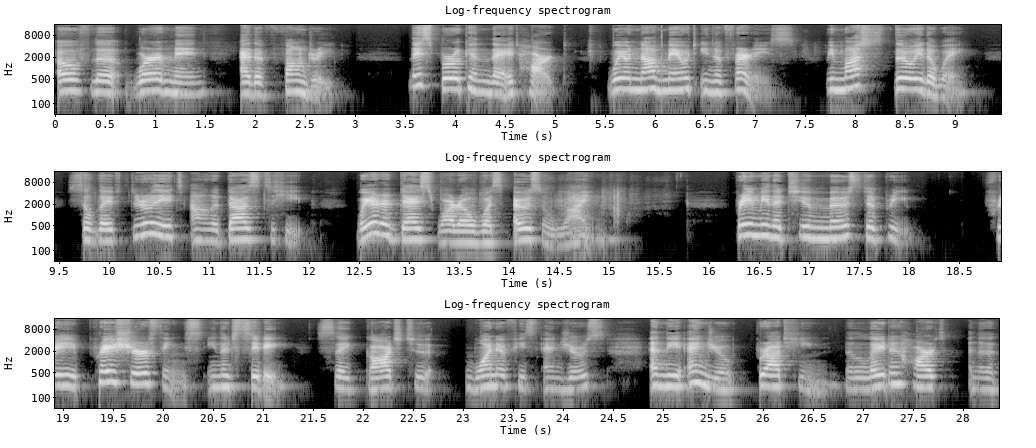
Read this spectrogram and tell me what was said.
of the workmen at the foundry. This broken lead heart will not melt in the furnace. We must throw it away. So they threw it on the dust heap, where the dead swallow was also lying. Bring me the two most pre, pre precious things in the city, said God to one of his angels, and the angel brought him the laden heart and the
